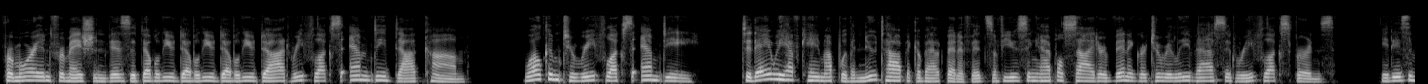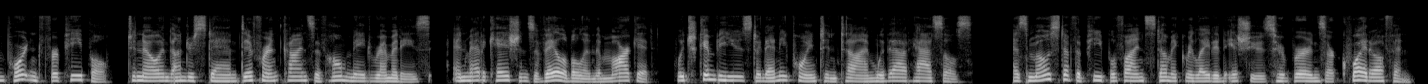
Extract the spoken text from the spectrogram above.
For more information visit www.refluxmd.com. Welcome to Reflux MD. Today we have came up with a new topic about benefits of using apple cider vinegar to relieve acid reflux burns. It is important for people to know and understand different kinds of homemade remedies and medications available in the market, which can be used at any point in time without hassles. As most of the people find stomach related issues or burns are quite often,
